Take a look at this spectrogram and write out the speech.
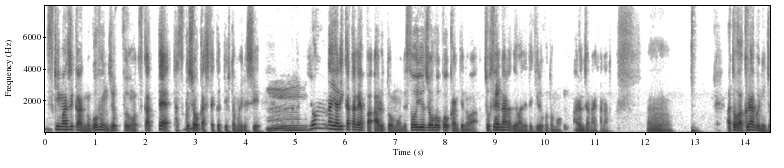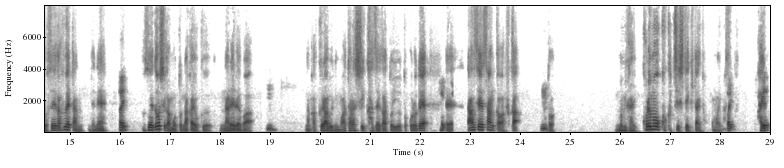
うん隙間時間の5分、10分を使ってタスク消化していくっていう人もいるし、うーん。い。ろんなやり方がやっぱあると思うんで、そういう情報交換っていうのは、女性ならではでできることもあるんじゃないかなと。うん。あとは、クラブに女性が増えたんでね、はい。女性同士がもっと仲良くなれれば、うん。なんかクラブにも新しい風がというところで、はい。えー男性参加は不可うん。と、飲み会、これも告知していきたいと思います。はいはいえっ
